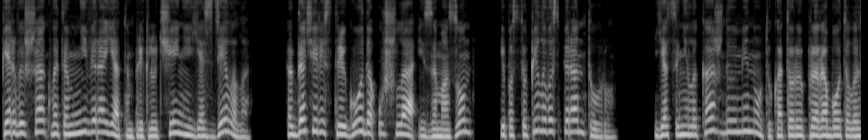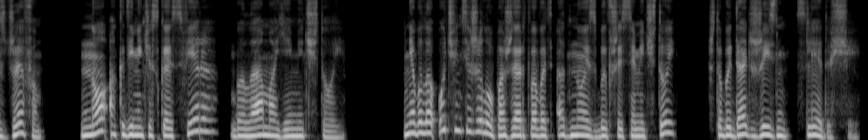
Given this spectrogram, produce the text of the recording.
Первый шаг в этом невероятном приключении я сделала, когда через три года ушла из Amazon и поступила в аспирантуру. Я ценила каждую минуту, которую проработала с Джеффом, но академическая сфера была моей мечтой. Мне было очень тяжело пожертвовать одной сбывшейся мечтой, чтобы дать жизнь следующей.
